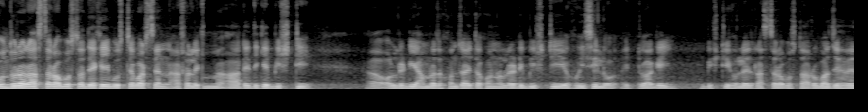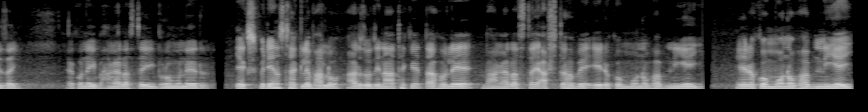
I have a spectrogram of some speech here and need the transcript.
বন্ধুরা, রাস্তার অবস্থা দেখেই বুঝতে পারছেন। আসলে আর এদিকে বৃষ্টি অলরেডি আমরা যখন যাই তখন অলরেডি বৃষ্টি হয়েছিল একটু আগেই। বৃষ্টি হলে রাস্তার অবস্থা আরও বাজে হয়ে যায়। এখন এই ভাঙা রাস্তায় ভ্রমণের এক্সপিরিয়েন্স থাকলে ভালো। আর যদি না থাকে, তাহলে ভাঙা রাস্তায় আসতে হবে এরকম মনোভাব নিয়েই। এরকম মনোভাব নিয়েই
